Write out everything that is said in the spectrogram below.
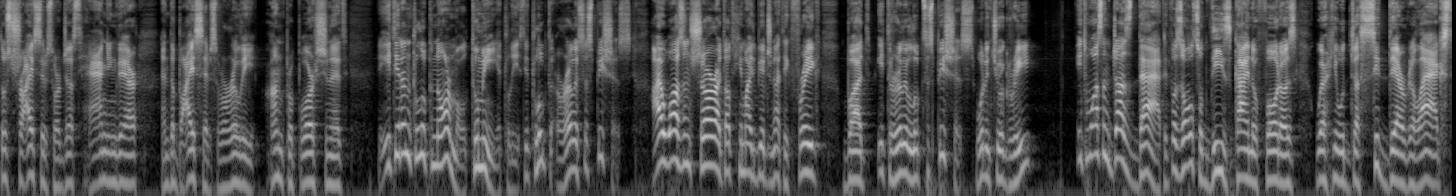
Those triceps were just hanging there, and the biceps were really unproportionate. It didn't look normal, to me at least. It looked really suspicious. I wasn't sure, I thought he might be a genetic freak, but it really looked suspicious. Wouldn't you agree? It wasn't just that, it was also these kind of photos where he would just sit there relaxed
